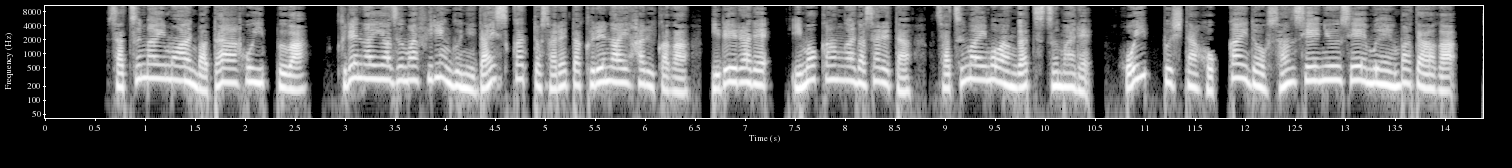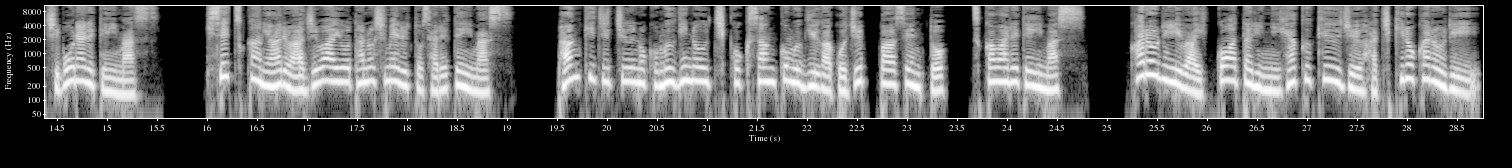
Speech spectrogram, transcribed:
さつまいもあんバターホイップは、くれないあずまフィリングにダイスカットされたくれないはるかが入れられ、芋缶が出されたさつまいもあんが包まれ、ホイップした北海道産生乳生無塩バターが絞られています。季節感にある味わいを楽しめるとされています。パン生地中の小麦のうち国産小麦が50%使われています。カロリーは1個あたり298キロカロリー。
